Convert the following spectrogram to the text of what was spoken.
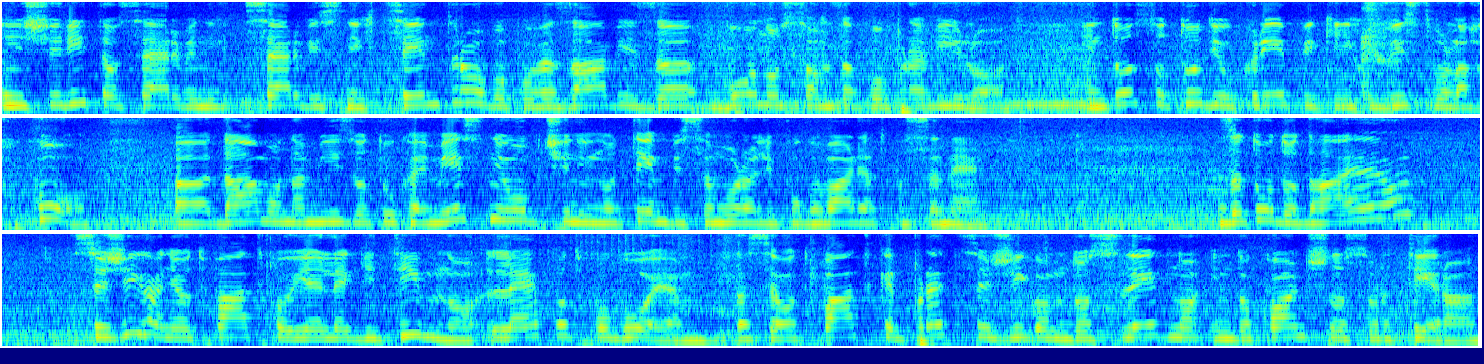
In širitev servisnih centrov v povezavi z bonusom za popravilo. In to so tudi ukrepi, ki jih v bistvu lahko uh, damo na mizo tukaj mestni občini in o tem bi se morali pogovarjati, pa se ne. Zato dodajajo, Sežiganje odpadkov je legitimno le pod pogojem, da se odpadke pred sežigom dosledno in dokončno sortira.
